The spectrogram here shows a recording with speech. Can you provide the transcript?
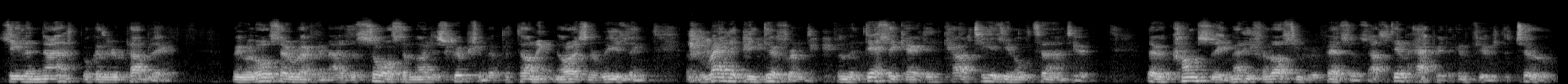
see the ninth book of the Republic. We will also recognize the source of my description of Platonic knowledge and reasoning as radically different from the desiccated Cartesian alternative though constantly many philosophy professors are still happy to confuse the two.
